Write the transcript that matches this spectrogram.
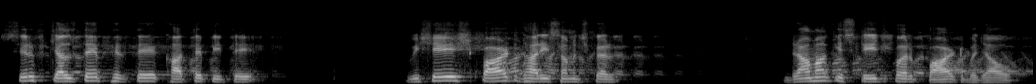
सिर्फ़ चलते, फिरते, खाते, पीते, विशेष पार्टधारी समझकर, ड्रामा की स्टेज पर पार्ट बजाओ।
